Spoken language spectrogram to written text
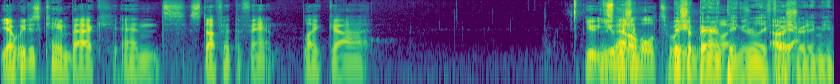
Yeah, we just came back and stuff hit the fan. Like uh you This you had a Bishop- whole tweet. Bishop Barron like- thing's really Oh, yeah. frustrating me.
